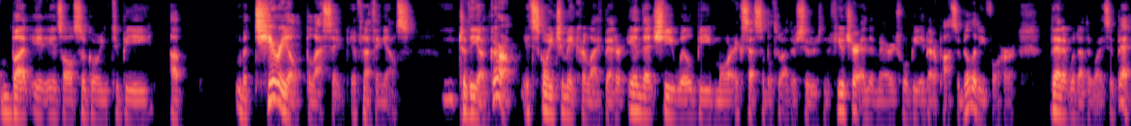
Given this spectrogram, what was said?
but it is also going to be a material blessing, if nothing else, Mm. to the young girl. It's going to make her life better in that she will be more accessible to other suitors in the future and that marriage will be a better possibility for her than it would otherwise have been.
